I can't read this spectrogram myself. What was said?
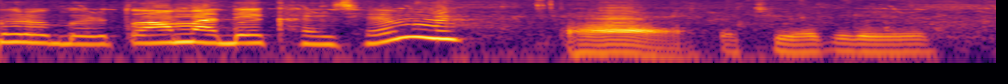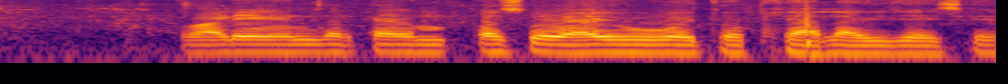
બરોબર તો આમાં દેખાય છે એમ ને? હા પછી આપણે વાડીની અંદર કાંઈ પશુ આવ્યું હોય તો ખ્યાલ આવી જાય છે.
